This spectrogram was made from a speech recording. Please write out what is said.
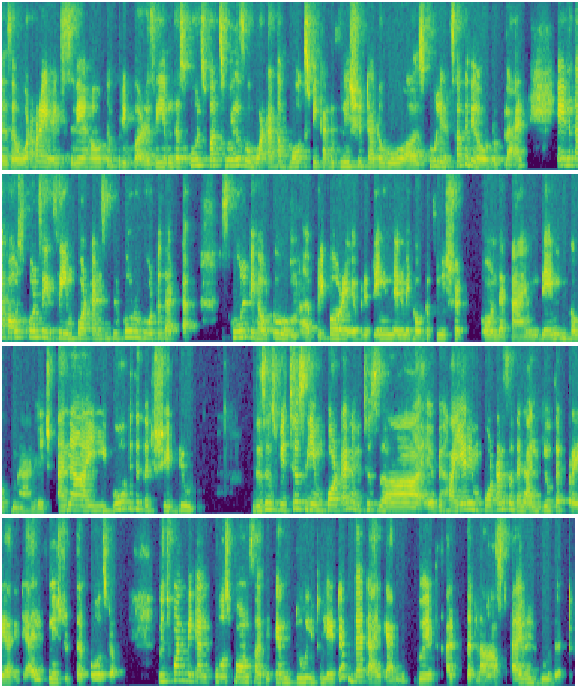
So whatever else we have to prepare. See, if the school's works means what are the works we can finish it at a uh, school itself, we have to plan. And the house chores is important. So before we go to that uh, school, we have to uh, prepare everything. Then we have to finish it on the time. Then we have to manage. And I go with the schedule. This is which is important, which is uh, a higher importance. So then I'll give that priority. I'll finish it the first which one we can postpone so we can do it later? That i can do it at the last. I will do that.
